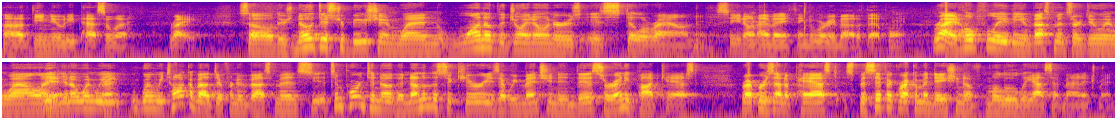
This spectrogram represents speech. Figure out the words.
uh, of the annuity pass away. Right. So there's no distribution when one of the joint owners is still around. So you don't have anything to worry about at that point. Right. Hopefully the investments are doing well. And Yeah, you know when we right. when we talk about different investments, it's important to know that none of the securities that we mention in this or any podcast represent a past specific recommendation of Maluli Asset Management.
